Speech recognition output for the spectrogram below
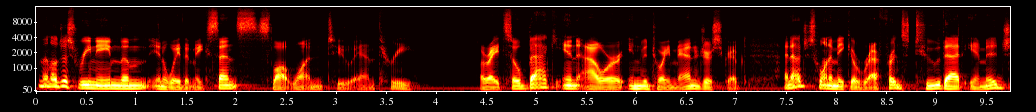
And then I'll just rename them in a way that makes sense, slot one, two, and three. All right, so back in our inventory manager script, I now just want to make a reference to that image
